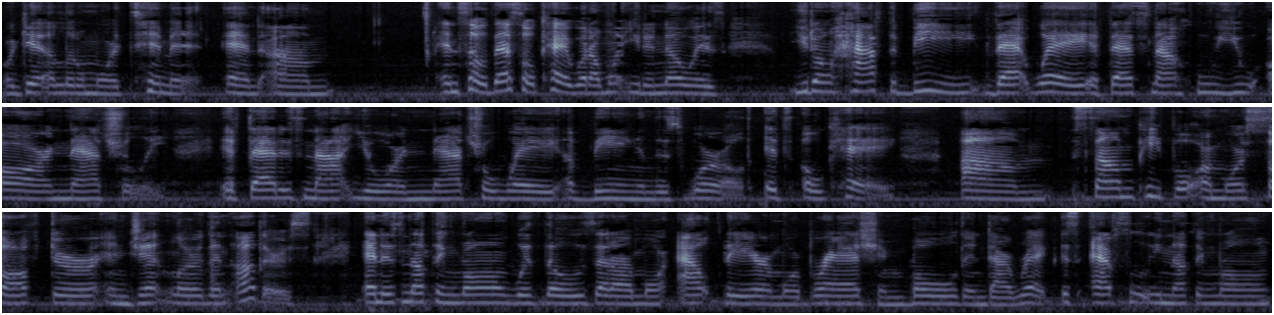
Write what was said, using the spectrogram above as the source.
or get a little more timid. And um and so that's okay. What i want you to know is you don't have to be that way if that's not who you are naturally if that is not your natural way of being in this world it's okay. Um, some people are more softer and gentler than others and there's nothing wrong with those that are more out there more brash and bold and direct. It's absolutely nothing wrong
